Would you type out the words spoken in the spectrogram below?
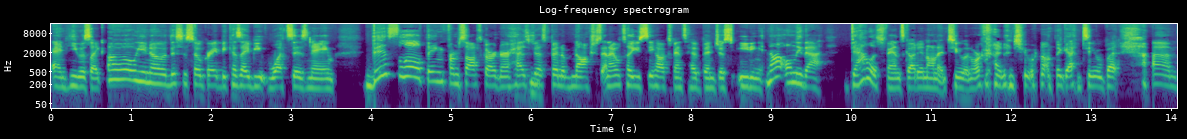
And he was like, oh, you know, this is so great because I beat what's his name this little thing from Sauce Gardner has hmm. just been obnoxious. And I will tell you, Seahawks fans have been just eating it. Not only that, Dallas fans got in on it too, and we're kind of chewing on the guy too. But um,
